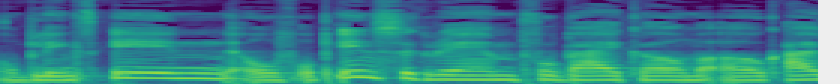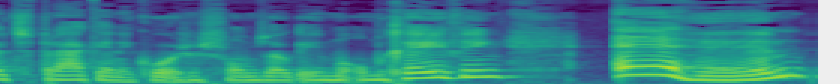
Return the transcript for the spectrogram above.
op LinkedIn of op Instagram voorbij komen ook uitspraken. En ik hoor ze soms ook in mijn omgeving. En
